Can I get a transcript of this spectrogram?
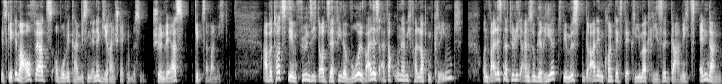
Es geht immer aufwärts, obwohl wir kein bisschen Energie reinstecken müssen. Schön wär's, gibt's aber nicht. Aber trotzdem fühlen sich dort sehr viele wohl, weil es einfach unheimlich verlockend klingt und weil es natürlich einem suggeriert, wir müssten gerade im Kontext der Klimakrise gar nichts ändern.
